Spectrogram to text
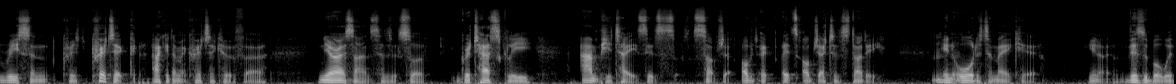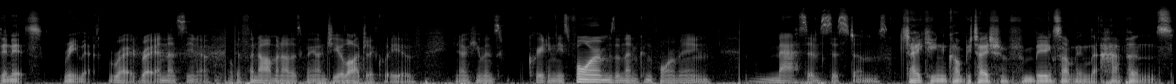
recent crit- critic, academic critic of uh, neuroscience, has it sort of grotesquely amputates its subject, object, its objective study in Mhm. order to make it, you know, visible within its remit. Right, right, and that's you know the phenomena that's going on geologically of you know humans creating these forms and then conforming massive systems. taking computation from being something that happens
